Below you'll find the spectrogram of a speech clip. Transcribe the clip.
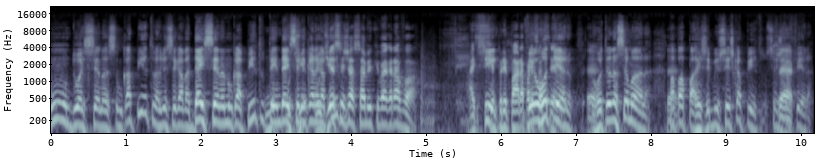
um, duas cenas num capítulo, às vezes você grava dez cenas num capítulo, tem dez o cenas dia, em cada o dia capítulo. você já sabe o que vai gravar. Aí Sim, se prepara para o roteiro. cena. É. O roteiro da semana. Papapá, recebi os seis capítulos. Sexta-feira.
